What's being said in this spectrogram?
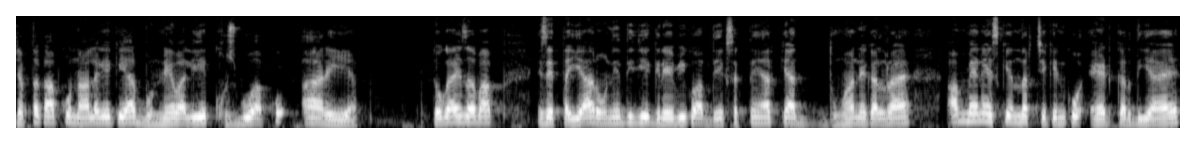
जब तक आपको ना लगे कि यार भुनने वाली एक खुशबू आपको आ रही है। तो गाइज़ अब आप इसे तैयार होने दीजिए ग्रेवी को। आप देख सकते हैं यार क्या धुआँ निकल रहा है। अब मैंने इसके अंदर चिकन को ऐड कर दिया है।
